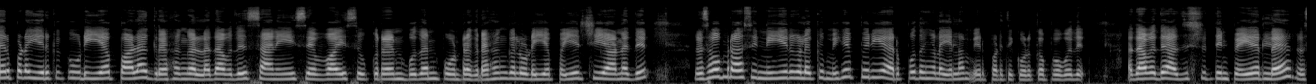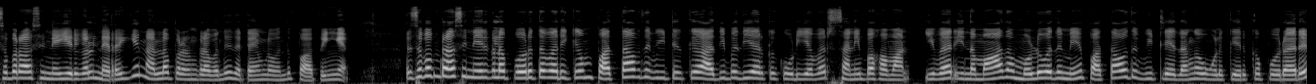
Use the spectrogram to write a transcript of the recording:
ஏற்பட இருக்கக்கூடிய பல கிரகங்கள் அதாவது சனி செவ்வாய் சுக்கரன் புதன் போன்ற கிரகங்களுடைய பயிற்சியானது ரிசவம் ராசி நேயர்களுக்கு மிகப்பெரிய அற்புதங்களை எல்லாம் ஏற்படுத்தி கொடுக்க போகுது. அதாவது அதிர்ஷ்டத்தின் பெயரில் ரிஷபராசி நேயர்கள் நிறைய நல்ல பலன்களை வந்து இந்த டைமில் வந்து பார்ப்பீங்க. ரிஷபம் ராசி நேர்களை பொறுத்த வரைக்கும் பத்தாவது வீட்டிற்கு அதிபதியாக இருக்கக்கூடியவர் சனி பகவான். இவர் இந்த மாதம் முழுவதுமே பத்தாவது வீட்டிலே தாங்க உங்களுக்கு இருக்க போகிறாரு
